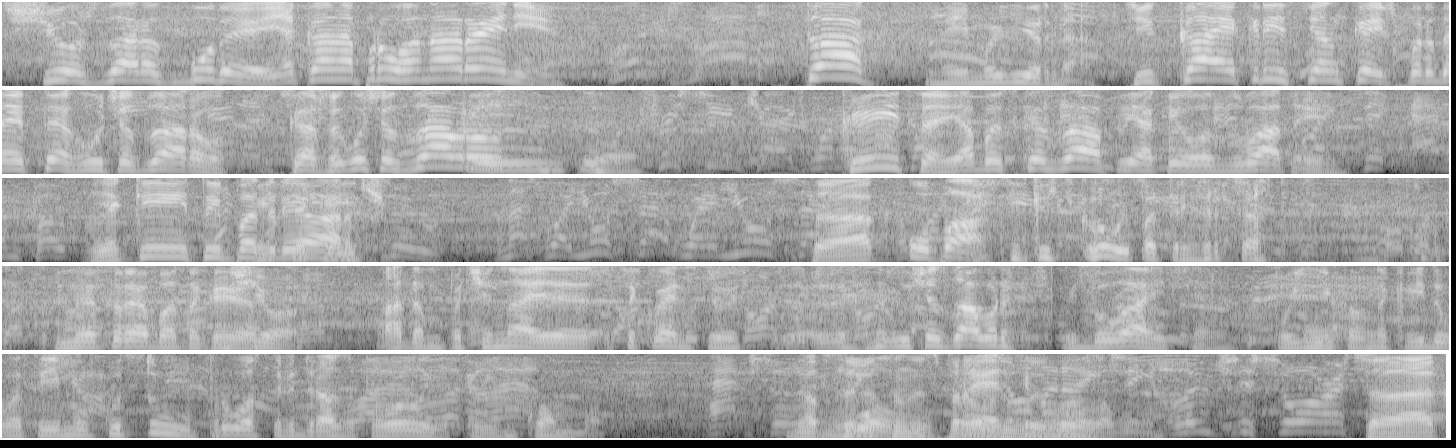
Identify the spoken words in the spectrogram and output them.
Що ж зараз буде? Яка напруга на арені? Так, Неймовірно. Тікає Крістіан Кейдж, передає тег Лучезавру. Каже, Лучезаврус, Це. киця, я би сказав, як його звати. Який ти патріарх. Так, опа! Кицьковий патріархат. Не треба таке. Що? Адам починає секвенцію. Лучезавр відбувається. Поїхав накидувати йому в куту, просто відразу повалив своїм комбо. Абсолютно Голову, несправедливо. Так.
